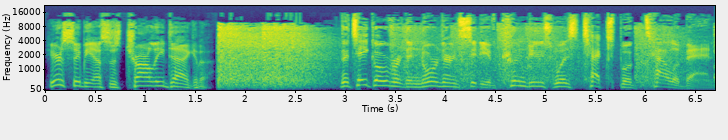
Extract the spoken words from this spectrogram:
Here's CBS's Charlie D'Agata. The takeover of the northern city of Kunduz was textbook Taliban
